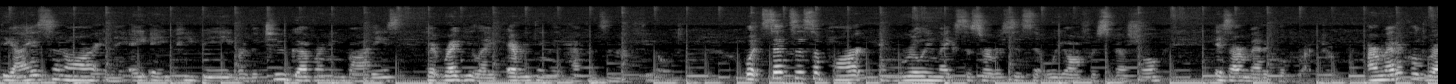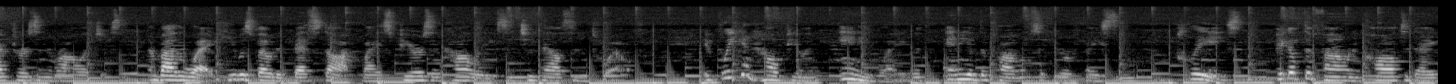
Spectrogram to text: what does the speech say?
The ISNR and the AAPB are the two governing bodies that regulate everything that happens in our field. What sets us apart really makes the services that we offer special is our medical director. Our medical director is a neurologist, and by the way, he was voted best doc by his peers and colleagues in 2012. If we can help you in any way with any of the problems that you're facing, please pick up the phone and call today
